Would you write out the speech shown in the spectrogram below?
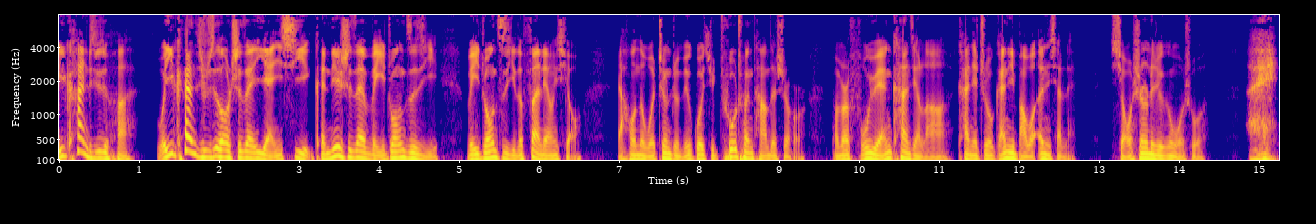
一看这句话。我一看就知道是在演戏，肯定是在伪装自己，伪装自己的饭量小。然后呢，我正准备过去戳穿他的时候，旁边服务员看见了啊，看见之后赶紧把我摁下来，小声的就跟我说：“哎，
